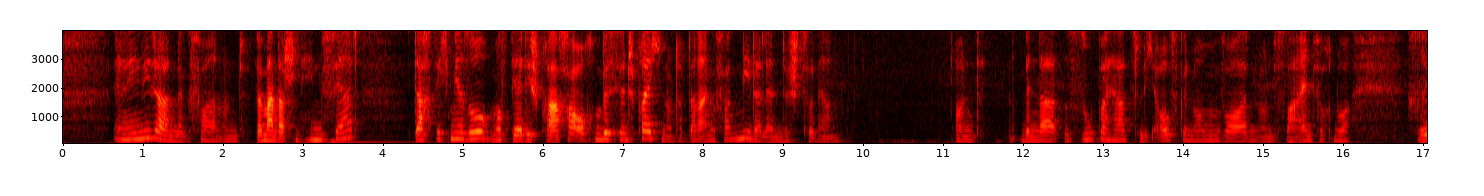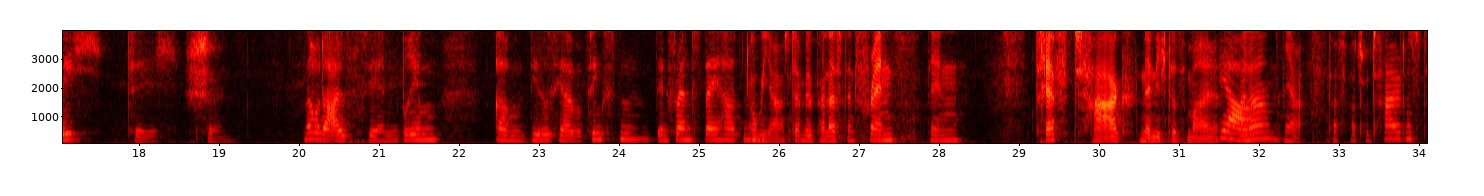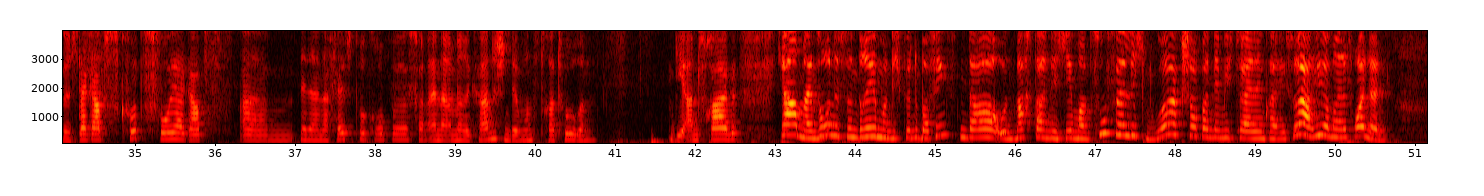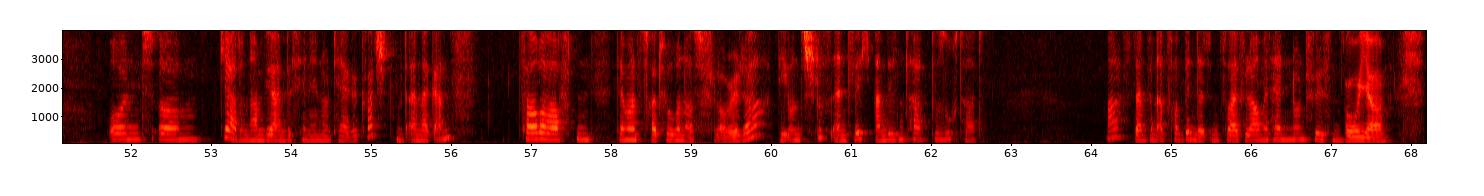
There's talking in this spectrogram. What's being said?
in die Niederlande gefahren. Und wenn man da schon hinfährt, dachte ich mir so, muss der die Sprache auch ein bisschen sprechen und habe dann angefangen, Niederländisch zu lernen. Und bin da super herzlich aufgenommen worden und es war einfach nur richtig schön. Ne, oder als wir in Bremen ähm, dieses Jahr über Pfingsten den Friends Day hatten. Oh ja, Stempelpalast and Friends, den Trefftag nenne ich das mal. Ja. Oder? Ja, das war total lustig. Da gab es kurz vorher gab es ähm, in einer Facebook-Gruppe von einer amerikanischen Demonstratorin die Anfrage, ja, mein Sohn ist in Bremen und ich bin über Pfingsten da und macht da nicht jemand zufällig einen Workshop, an dem ich teilnehmen kann? Ich so, ja, hier meine Freundin. Und ähm, ja, dann haben wir ein bisschen hin und her gequatscht mit einer ganz zauberhaften Demonstratorin aus Florida, die uns schlussendlich an diesem Tag besucht hat. Ah, Stampin' Up verbindet, im Zweifel auch mit Händen und Füßen. Oh ja,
